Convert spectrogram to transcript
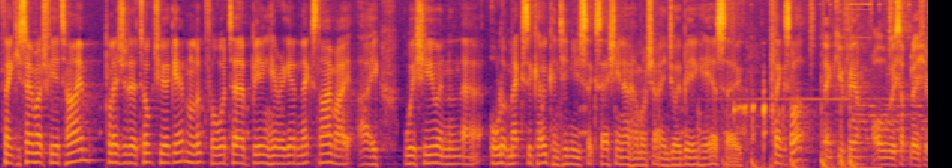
Thank you so much for your time. Pleasure to talk to you again. I look forward to being here again next time. I, I wish you and uh, all of Mexico continued success. You know how much I enjoy being here. So thanks a lot. Thank you, Phil. Always a pleasure.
